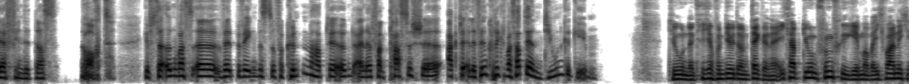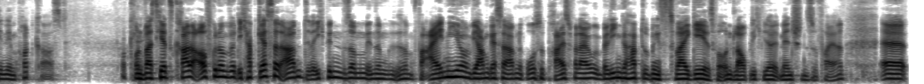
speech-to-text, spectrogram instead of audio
der findet das dort. Gibt es da irgendwas äh, Weltbewegendes zu verkünden? Habt ihr irgendeine fantastische aktuelle Filmkritik? Was habt ihr in Dune gegeben? Dune, dann krieg ich ja von dir wieder einen Deckel. Ne? Ich habe Dune 5 gegeben, aber ich war nicht in dem Podcast. Okay. Und was jetzt gerade aufgenommen wird, ich habe gestern Abend, ich bin in so, einem, in so, einem, Verein hier und wir haben gestern Abend eine große Preisverleihung in Berlin gehabt, übrigens 2G, das war unglaublich, wieder mit Menschen zu feiern. Äh,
